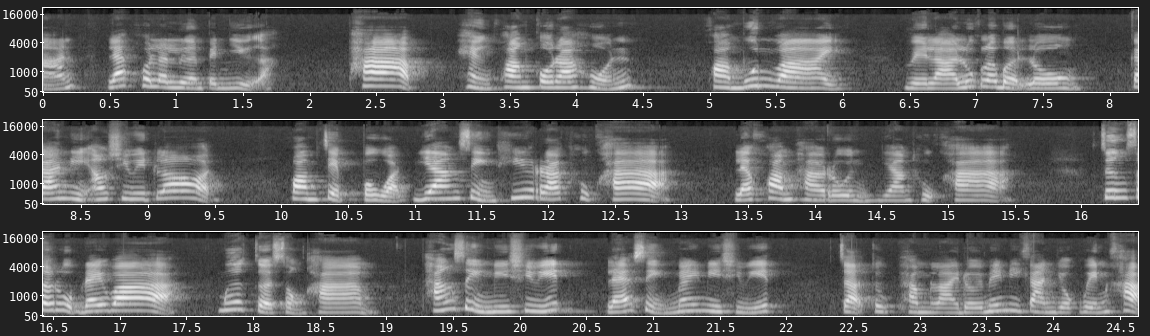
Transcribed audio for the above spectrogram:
ารและพลเรือนเป็นเหยื่อ ภาพแห่งความโกลาหล ความวุ่นวาย เวลาลูกระเบิดลง การหนีเอาชีวิตรอด ความเจ็บปวดยามสิ่งที่รักถูกฆ่า และความทารุณยามถูกฆ่า จึงสรุปได้ว่า เมื่อเกิดสงคราม ทั้งสิ่งมีชีวิตและสิ่งไม่มีชีวิต จะถูกทำลายโดยไม่มีการยกเว้นค่ะ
